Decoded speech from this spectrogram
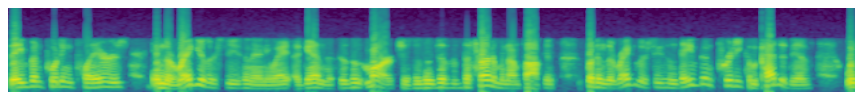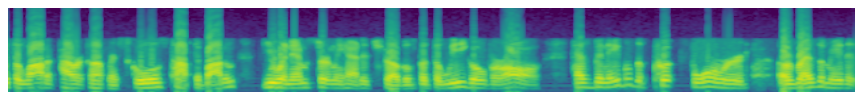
They've been putting players in the regular season anyway. Again, this isn't March, this isn't just the tournament I'm talking, but in the regular season, they've been pretty competitive with a lot of power conference schools, top to bottom. UNM certainly had its struggles, but the league overall has been able to put forward a resume that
